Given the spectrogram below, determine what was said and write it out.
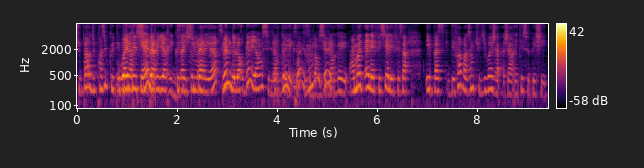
Tu pars du principe que t'es Ouais, meilleur t'es qu'elle, supérieur, que t'es exactement. supérieur. C'est même de l'orgueil, hein. C'est de l'orgueil, exactement. c'est de oui, c'est de l'orgueil. En mode, elle, elle fait ci, elle, fait ça. Et parce que des fois, par exemple, tu dis, ouais, j'ai arrêté ce péché.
